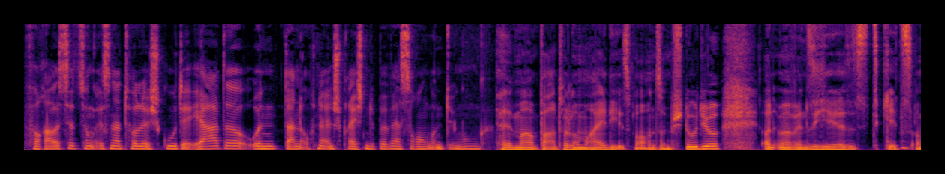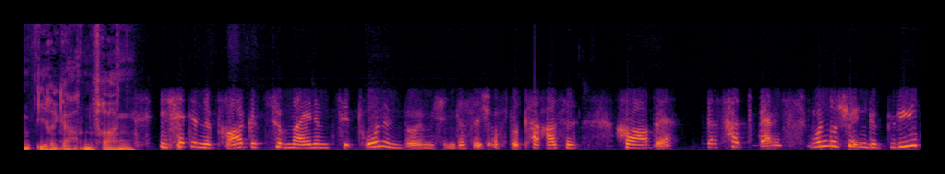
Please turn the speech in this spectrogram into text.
Voraussetzung ist natürlich gute Erde und dann auch eine entsprechende Bewässerung und Düngung. Helma Bartolomei, die ist bei uns im Studio. Und immer wenn sie hier ist, geht es um ihre Gartenfragen. Ich hätte eine Frage zu meinem Zitronenbäumchen, das ich auf der Terrasse habe. Das hat ganz wunderschön geblüht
